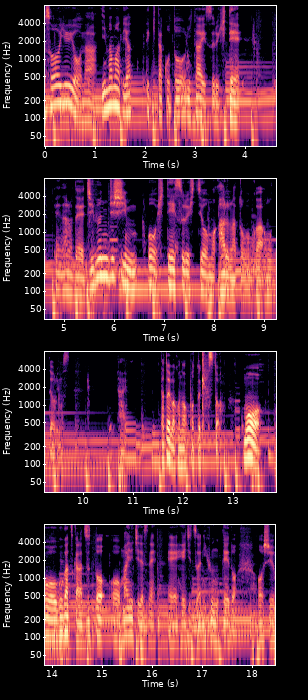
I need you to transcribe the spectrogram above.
そういうような今までやってきたことに対する否定。なので自分自身を否定する必要もあるなと僕は思っております。はい。例えばこのポッドキャスト。もう5月からずっと毎日ですね、えー、平日は2分程度、週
